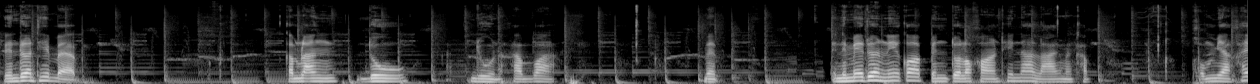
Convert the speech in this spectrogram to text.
เป็นเรื่องที่แบบกำลังดูอยู่นะครับว่าแบบอนิเมะเรื่องนี้ก็เป็นตัวละครที่น่ารักนะครับ ผมอยากให้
